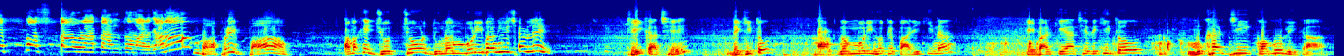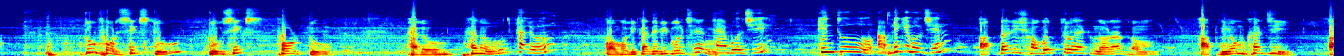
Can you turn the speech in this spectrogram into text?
তোমার জানো? বাপরে বাপ আমাকে জোচ্চোর দু নম্বরই বানিয়ে ছাড়লে? ঠিক আছে দেখি তো এক নম্বরই হতে পারি কি না? এবার কে আছে দেখি তো? Mukherjee Kamalika. Two four six two two six four two. Hello? Hello? Hello? Kamalika Debi বলছেন? হ্যাঁ বলছি। কিন্তু আপনি কি বলছেন? আপনারই স্বগোত্র এক নরাধম। আপনিও মুখার্জি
